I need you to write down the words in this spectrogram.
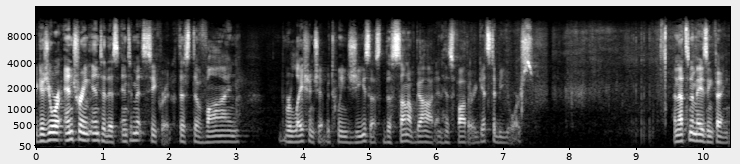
Because you are entering into this intimate secret, this divine relationship between Jesus, the Son of God, and his Father. It gets to be yours. And that's an amazing thing.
